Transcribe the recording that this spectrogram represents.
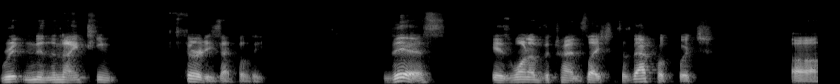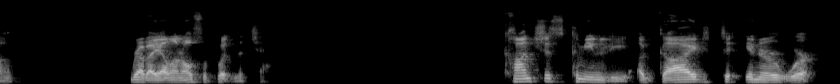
written in the 1930s, I believe. This is one of the translations of that book, which uh, Rabbi Ellen also put in the chat. Conscious Community, a guide to inner work.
